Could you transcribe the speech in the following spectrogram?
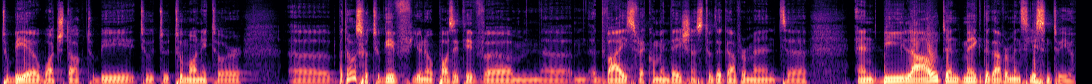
to be a watchdog, to be to to to monitor uh, but also to give you know positive um, uh, advice, recommendations to the government, uh, and be loud and make the governments listen to you.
